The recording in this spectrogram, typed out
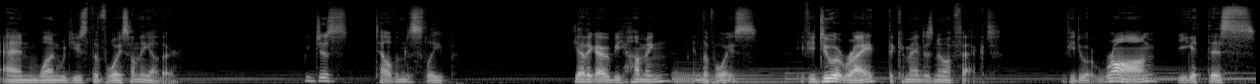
and one would use the voice on the other. We'd just tell them to sleep. The other guy would be humming in the voice. If you do it right, the command has no effect. If you do it wrong, you get this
